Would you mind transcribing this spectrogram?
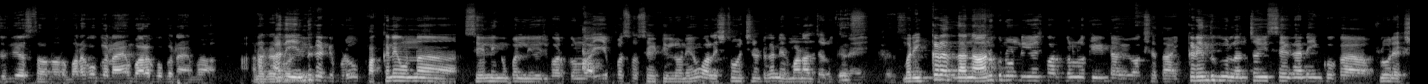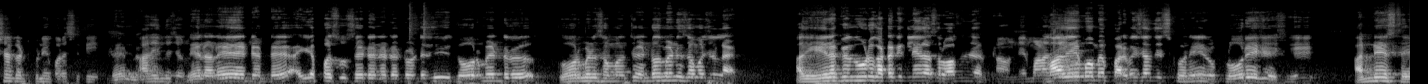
సెల్ చేస్తా ఉన్నారు. మనకు ఒక న్యాయం వాళ్ళకు ఒక న్యాయమా అది ఎందుకంటే ఇప్పుడు పక్కనే ఉన్న సేలింగంపల్లి నియోజకవర్గంలో అయ్యప్ప సొసైటీలోనే వాళ్ళు ఇష్టం వచ్చినట్టుగా నిర్మాణాలు జరుగుతున్నాయి. మరి ఇక్కడ దాన్ని ఆనుకుని ఉన్న నియోజకవర్గంలోకి ఏంటి వివక్షత? ఇక్కడ ఎందుకు లంచం ఇస్తే గానీ ఇంకొక ఫ్లోర్ ఎక్స్ట్రా కట్టుకునే పరిస్థితి? అది ఎందుకు నేను అనేది ఏంటంటే అయ్యప్ప సొసైటీ అనేటటువంటిది గవర్నమెంట్ గవర్నమెంట్ సంబంధించి ఎండోమెంట్ సంబంధించిన ల్యాండ్. అది ఏ రకంగా కూడా కట్టడానికి లేదు అసలు వాసన మాదేమో మేము పర్మిషన్ తీసుకొని ఫ్లోర్ వేసేసి అన్నేస్తే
